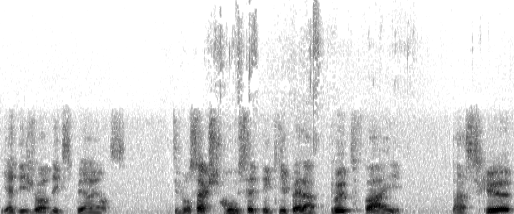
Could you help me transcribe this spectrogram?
il y a des joueurs d'expérience. C'est pour ça que je trouve que cette équipe, elle a peu de failles, parce que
